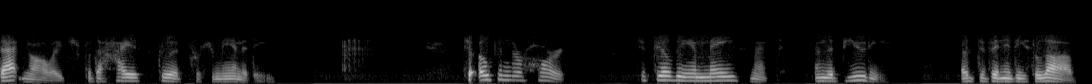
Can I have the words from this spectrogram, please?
that knowledge for the highest good for humanity, to open their hearts to feel the amazement and the beauty of divinity's love.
